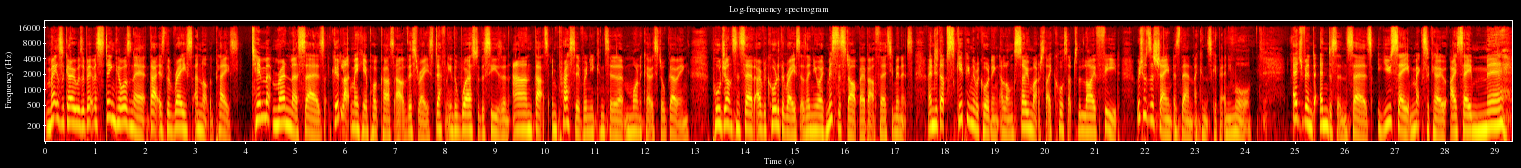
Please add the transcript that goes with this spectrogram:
Mexico was a bit of a stinker, wasn't it? That is the race and not the place. Tim Renler says, Good luck making a podcast out of this race. Definitely the worst of the season, and that's impressive when you consider Monaco is still going. Paul Johnson said, I recorded the race as I knew I'd missed the start by about 30 minutes. I ended up skipping the recording along so much that I caught up to the live feed, which was a shame as then I couldn't skip it anymore. Edgevind Enderson says, You say Mexico, I say Mexico.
